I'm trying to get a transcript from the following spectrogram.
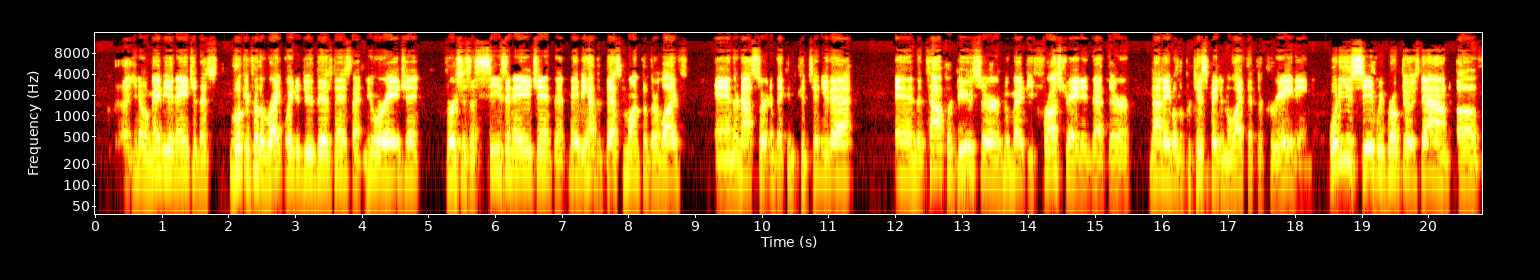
uh, you know, maybe an agent that's looking for the right way to do business, that newer agent versus a season agent that maybe had the best month of their life and they're not certain if they can continue that. And the top producer who might be frustrated that they're not able to participate in the life that they're creating. What do you see if we broke those down of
